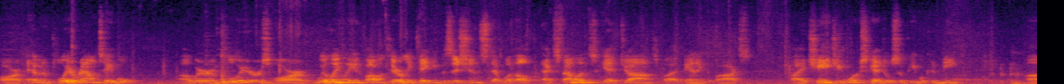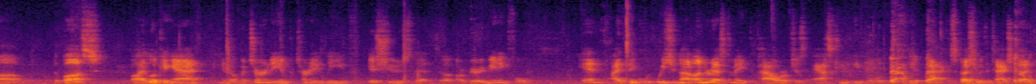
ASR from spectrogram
are, have an employer roundtable uh, where employers are willingly and voluntarily taking positions that will help ex-felons get jobs by banning the box, by changing work schedules so people can meet uh, the bus, by looking at, you know, maternity and paternity leave issues that uh, are very meaningful. And I think we should not underestimate the power of just asking people to give back, especially with the tax cut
